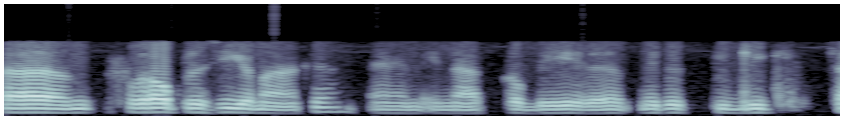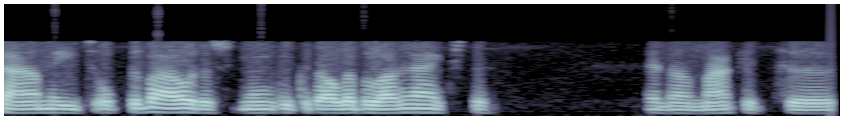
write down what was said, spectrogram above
Um, vooral plezier maken en inderdaad proberen met het publiek samen iets op te bouwen. Dat is denk ik het allerbelangrijkste. En dan, maakt het, uh,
